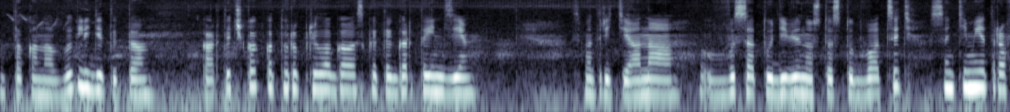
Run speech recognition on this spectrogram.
Вот так она выглядит. Это карточка, которая прилагалась к этой гортензии. Смотрите, она в высоту 90-120 сантиметров,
